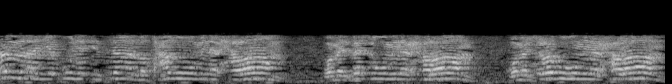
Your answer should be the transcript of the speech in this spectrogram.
أما أن يكون الإنسان مطعمه من الحرام وملبسه من الحرام ومشربه من الحرام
